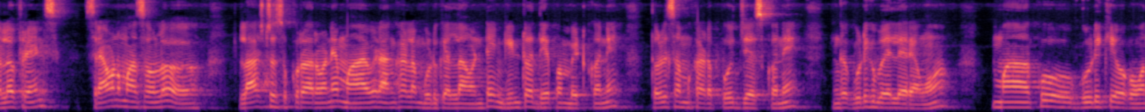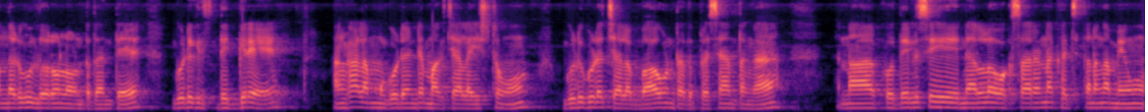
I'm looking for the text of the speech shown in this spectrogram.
హలో ఫ్రెండ్స్ శ్రావణ మాసంలో లాస్ట్ శుక్రవారం అనే మా ఆవిడ అంకాళం గుడికి వెళ్దామంటే ఇంక ఇంట్లో దీపం పెట్టుకొని తులసమ్మ కాడ పూజ చేసుకొని ఇంకా గుడికి బయలుదేరాము. మాకు గుడికి ఒక వంద అడుగుల దూరంలో ఉంటుంది అంతే గుడికి దగ్గరే అంకాళమ్మ గుడి అంటే మాకు చాలా ఇష్టము. గుడి కూడా చాలా బాగుంటుంది ప్రశాంతంగా. నాకు తెలిసి నెలలో ఒకసారైనా ఖచ్చితంగా మేము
